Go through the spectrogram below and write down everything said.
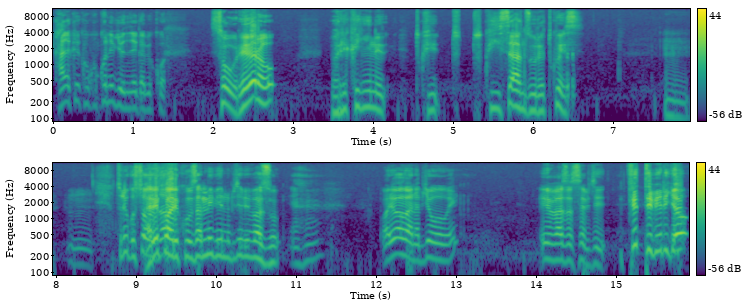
Kandi kuko n'ibyo bintu bikora? So rero bareke nyine twisanzure twese. Mm. Mm. turi gusoza ariko hari kuzamo ibintu by'ibibazo. Wari wabana byo wowe? Ibibazo se byi mfite ibiryo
